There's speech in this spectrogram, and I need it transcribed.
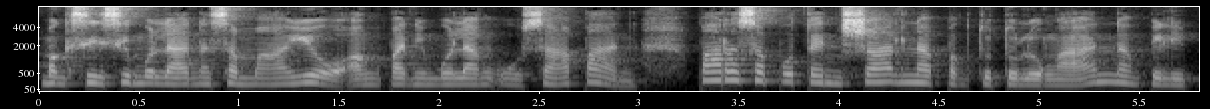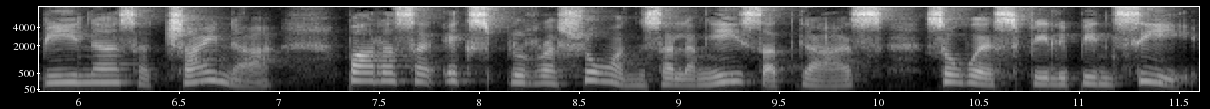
Magsisimula na sa Mayo ang panimulang usapan para sa potensyal na pagtutulungan ng Pilipinas at China para sa eksplorasyon sa langis at gas sa West Philippine Sea.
